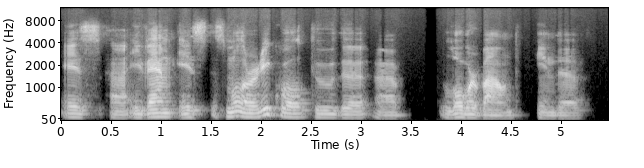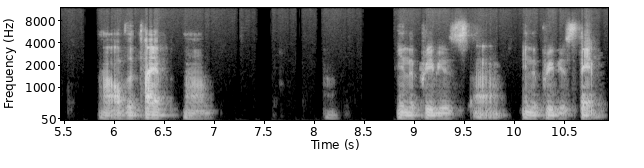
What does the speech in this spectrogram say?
is uh, if m is smaller or equal to the uh, lower bound in the uh, of the type um, in the previous uh, in the previous statement.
